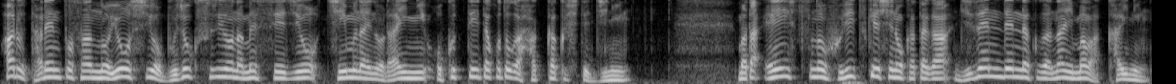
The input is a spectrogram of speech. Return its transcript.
あるタレントさんの容姿を侮辱するようなメッセージをチーム内の LINE に送っていたことが発覚して辞任。また演出の振付師の方が事前連絡がないまま解任。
